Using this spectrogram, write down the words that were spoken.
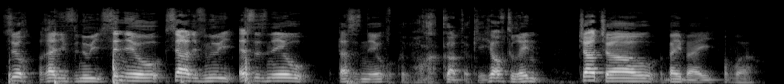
sur Radio Fenouille. C'est Neo, c'est Radio Fenouille. Es ist Neo, das ist Neo. Oh Gott, okay, ich auf zu reden. Ciao, ciao. Bye, bye. Au revoir.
